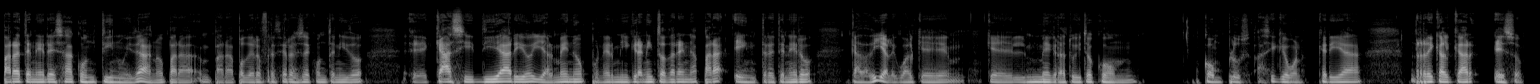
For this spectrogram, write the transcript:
para tener esa continuidad, ¿no? Para, poder ofrecer ese contenido casi diario y al menos poner mi granito de arena para entreteneros cada día, al igual que, que el mes gratuito con, con Plus. Así que bueno, quería recalcar eso.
